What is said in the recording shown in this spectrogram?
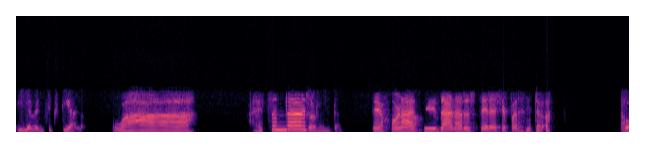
इलेव्हन सिक्स्टी आलं वा काय सुंदर. करून ते होणार हा. ती जाणारच तेराशे पर्यंत. हो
